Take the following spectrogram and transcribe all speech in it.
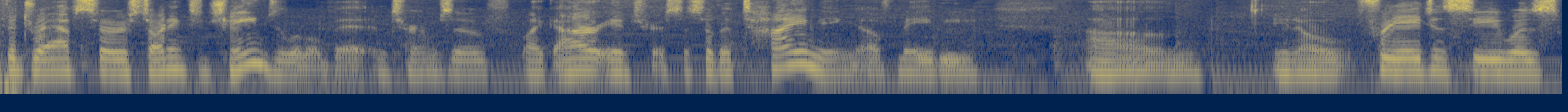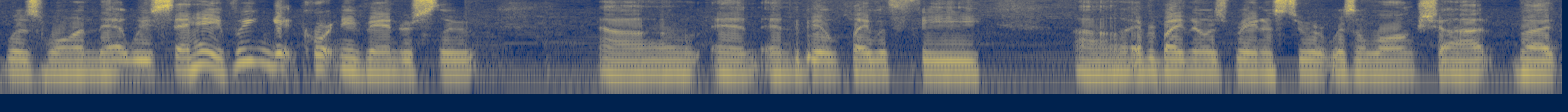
The drafts are starting to change a little bit in terms of like our interests, and so the timing of maybe, um, you know, free agency was was one that we say, hey, if we can get Courtney Vandersloot uh, and and to be able to play with Phee, uh, everybody knows Breanna Stewart was a long shot, but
